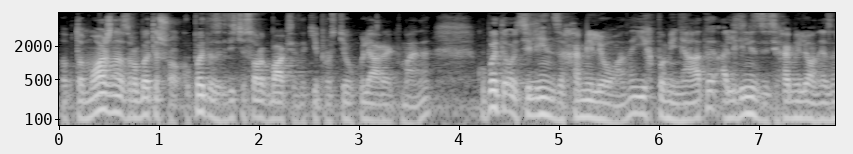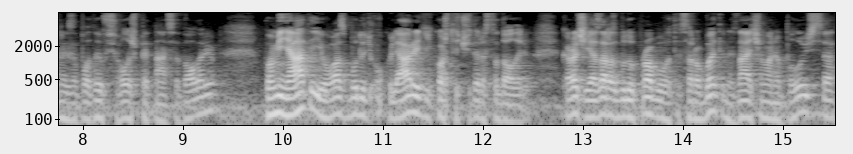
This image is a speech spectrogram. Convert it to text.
Тобто можна зробити що? Купити за 240 баксів такі прості окуляри, як в мене. Купити оці лінзи хамільйони, їх поміняти, а лінзи ці хамільйони, я за них заплатив всього лише 15 доларів. Поміняти, і у вас будуть окуляри, які коштують 400 доларів. Коротше, я зараз буду пробувати це робити. Не знаю, чи в мене вийде.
